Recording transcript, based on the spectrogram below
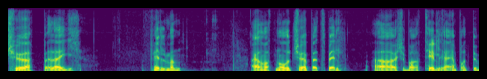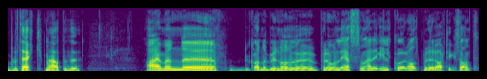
kjøper deg filmen Jeg kan at når du kjøper et spill uh, Ikke bare tilgang på et bibliotek, men at du Nei, men eh, du kan jo begynne å eh, prøve å lese sånne her vilkår og alt mulig rart, ikke sant?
